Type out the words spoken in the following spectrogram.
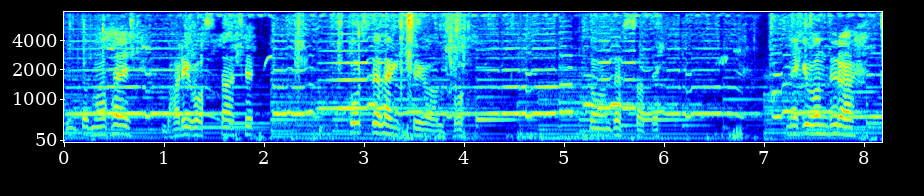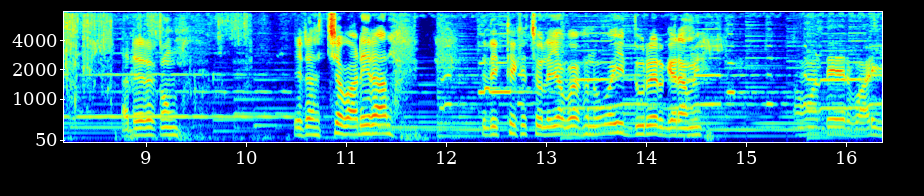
কিন্তু মাথায় ভারী বস্তা আছে। করতে লাগছে গল্প তোমাদের সাথে। নাকি বন্ধুরা, আর এরকম এটা হচ্ছে বাড়ির আল। এদিক থেকে চলে যাব এখন, ওই দূরের গ্রামে। আমাদের বাড়ি।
